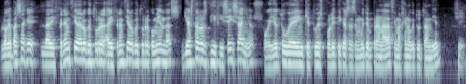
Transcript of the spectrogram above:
Lo que pasa que la diferencia de lo que tú, a diferencia de lo que tú recomiendas, yo hasta los 16 años, porque yo tuve inquietudes políticas desde muy temprana edad, imagino que tú también. Sí.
